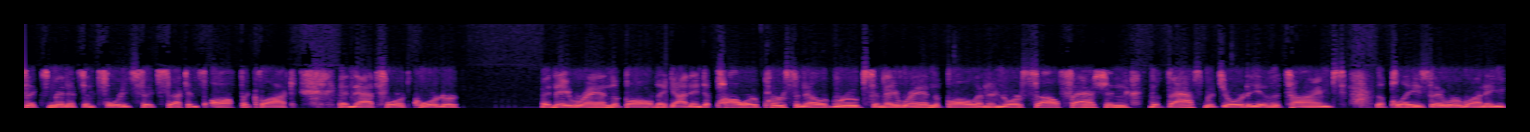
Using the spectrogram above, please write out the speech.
six minutes and 46 seconds off the clock in that fourth quarter and they ran the ball. They got into power personnel groups and they ran the ball in a north south fashion. The vast majority of the times, the plays they were running,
